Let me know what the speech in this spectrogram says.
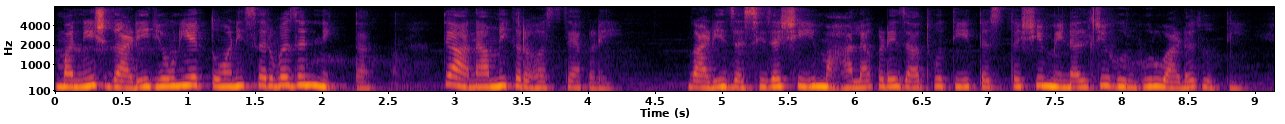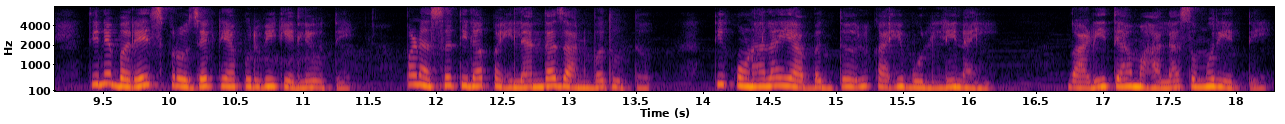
मनीष गाडी घेऊन येतो आणि सर्वजण निघतात. त्या अनामिक रहस्याकडे. गाडी जशी जशी महालाकडे जात होती तसतशी मिनलची हुरहुर वाढत होती. तिने बरेच प्रोजेक्ट यापूर्वी केले होते पण असं तिला पहिल्यांदा जाणवत होतं. ती कोणाला याबद्दल काही बोलली नाही. गाडी त्या महालासमोर येते.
